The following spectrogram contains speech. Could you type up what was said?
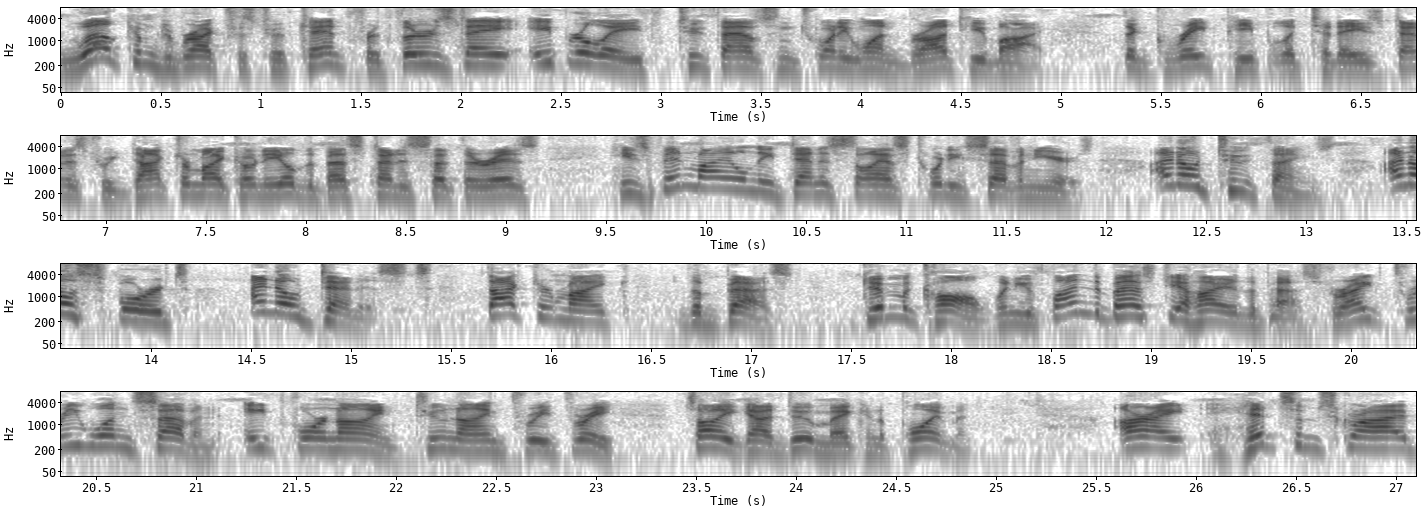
Welcome to Breakfast with Kent for Thursday, April 8th, 2021, brought to you by the great people at today's dentistry. Dr. Mike O'Neill, the best dentist that there is. He's been my only dentist the last 27 years. I know two things I know sports, I know dentists. Dr. Mike, the best. Give him a call. When you find the best, you hire the best, right? 317 849 2933. That's all you got to do, make an appointment. All right, hit subscribe,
